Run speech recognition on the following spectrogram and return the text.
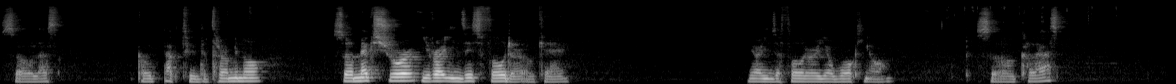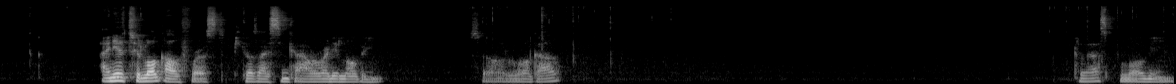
So let's go back to the terminal. So make sure you are in this folder okay? You're in the folder you're working on so clasp I need to log out first because I think I already logged in. So log out. Clasp login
